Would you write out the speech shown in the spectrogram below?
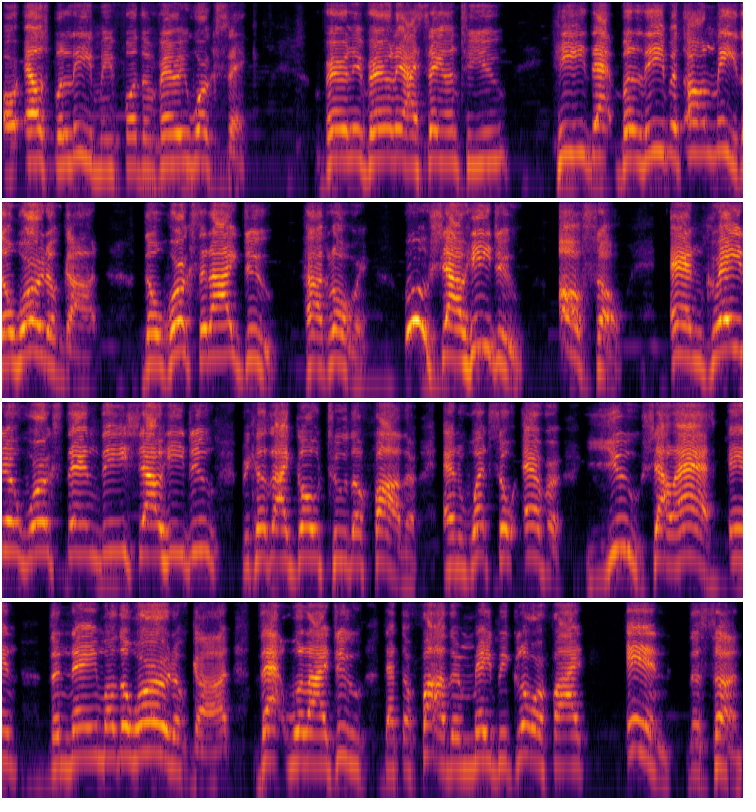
or else believe me for the very work's sake. Verily, verily, I say unto you, he that believeth on me, the word of God, the works that I do, ha glory, who shall he do also? And greater works than these shall he do, because I go to the Father. And whatsoever you shall ask in the name of the word of God, that will I do, that the Father may be glorified in the Son.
